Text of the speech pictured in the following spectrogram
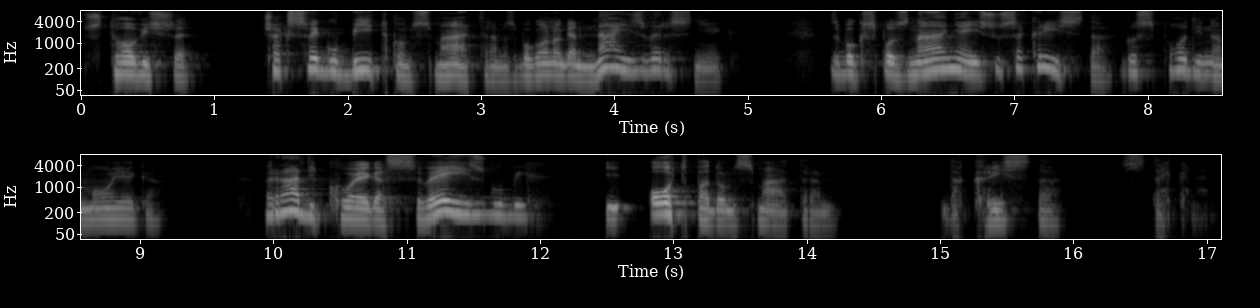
što više, čak sve gubitkom smatram zbog onoga najizvrsnijeg, zbog spoznanja Isusa Krista, gospodina mojega, radi kojega sve izgubih i otpadom smatram, da Krista steknem.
